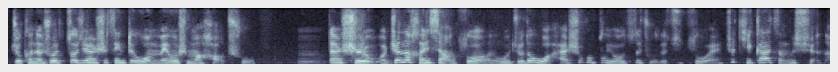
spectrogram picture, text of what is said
就可能说做这件事情对我没有什么好处。嗯，但是我真的很想做，我觉得我还是会不由自主的去做。哎，这题该怎么选呢？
